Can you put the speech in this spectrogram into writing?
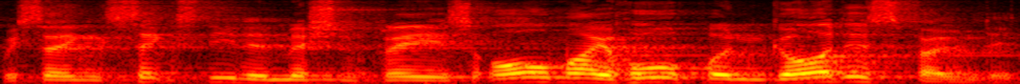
we sing 16 in Mission Praise, All My Hope on God is Founded.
